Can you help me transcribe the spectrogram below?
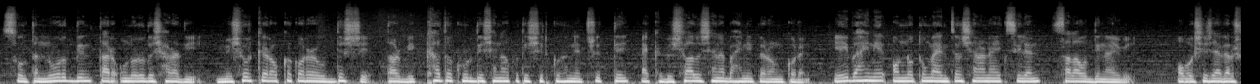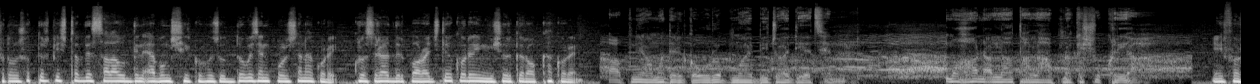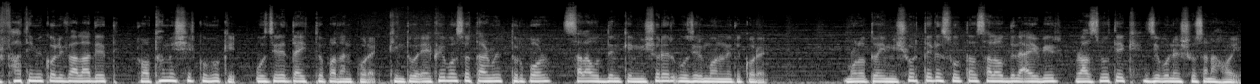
সুলতান নুরউদ্দিন তার অনুরোধে সাড়া দিয়ে মিশরকে রক্ষা করার উদ্দেশ্যে তার বিখ্যাত কুর্দি সেনাপতি শিরকুহের নেতৃত্বে এক বিশাল সেনাবাহিনী প্রেরণ করেন। এই বাহিনীর অন্যতম একজন সেনানায়ক ছিলেন সালাউদ্দিন আইবি অবশেষে এগারোশো উনসত্তর খ্রিস্টাব্দে সালাউদ্দিন এবং শিরকুহ যুদ্ধ অভিযান পরিচালনা করে ক্রুসেডারদের পরাজিত করে মিশরকে রক্ষা করেন। আপনি আমাদের গৌরবময় বিজয় দিয়েছেন। মহান আল্লাহ তাআলা আপনাকে শুক্রিয়া। এরপর ফাতিমি খলিফা আলাদেত প্রথমে শিরকুহুকে উজিরের দায়িত্ব প্রদান করে কিন্তু একই বছর তার মৃত্যুর পর সালাউদ্দিনকে মিশরের উজির মনোনীত করে। মূলত এই মিশর থেকে সুলতান সালাউদ্দিন আইবির রাজনৈতিক জীবনের সূচনা হয়।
